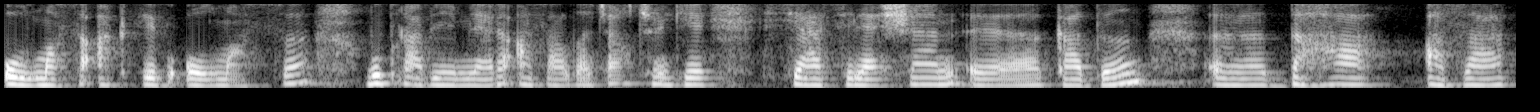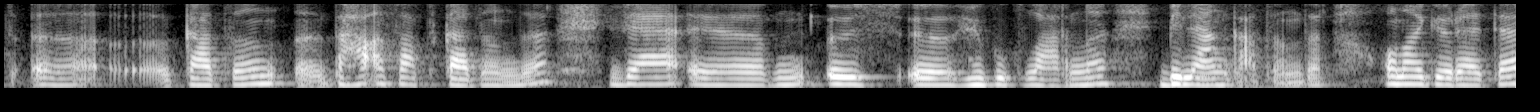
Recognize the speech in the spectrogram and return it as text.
olması, aktiv olması bu problemləri azaldacaq. Çünki siyasiləşən e, qadın e, daha azad e, qadın, e, daha azad qadındır və e, öz hüquqlarını bilən qadındır. Ona görə də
